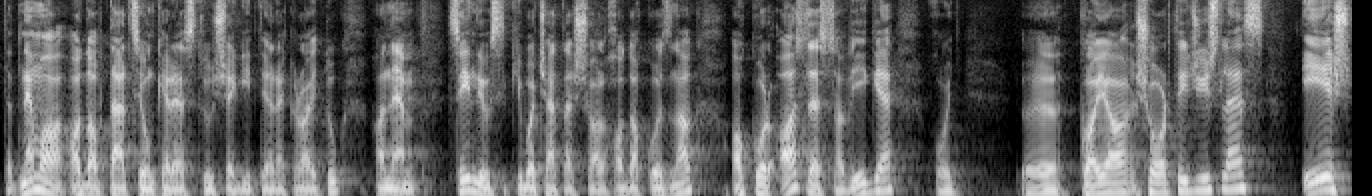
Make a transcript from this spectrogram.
tehát nem a adaptáción keresztül segítenek rajtuk, hanem széndiokszid kibocsátással hadakoznak, akkor az lesz a vége, hogy kaja shortage is lesz, és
